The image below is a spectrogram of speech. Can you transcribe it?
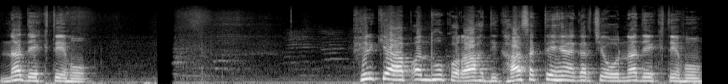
نہ دیکھتے ہوں؟ پھر کیا آپ اندھوں کو راہ دکھا سکتے ہیں اگرچہ وہ نہ دیکھتے ہوں؟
